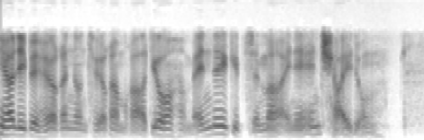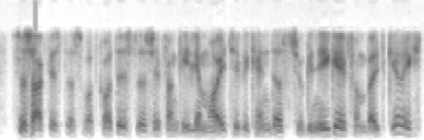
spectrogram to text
Ja, liebe Hörerinnen und Hörer am Radio, am Ende gibt es immer eine Entscheidung. So sagt es das Wort Gottes, das Evangelium heute. Wir kennen das zu Genüge vom Weltgericht.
